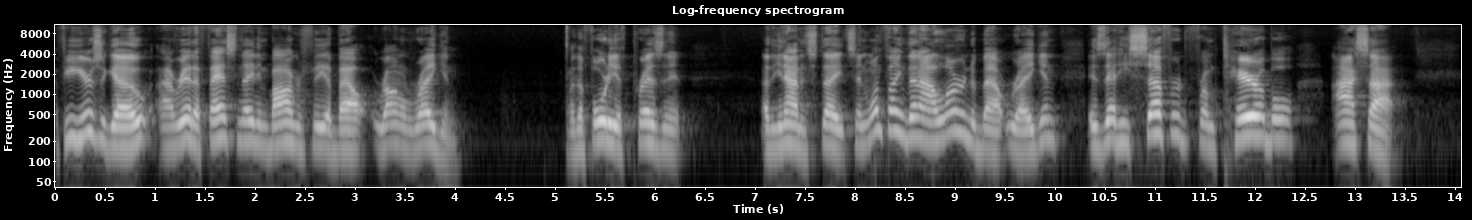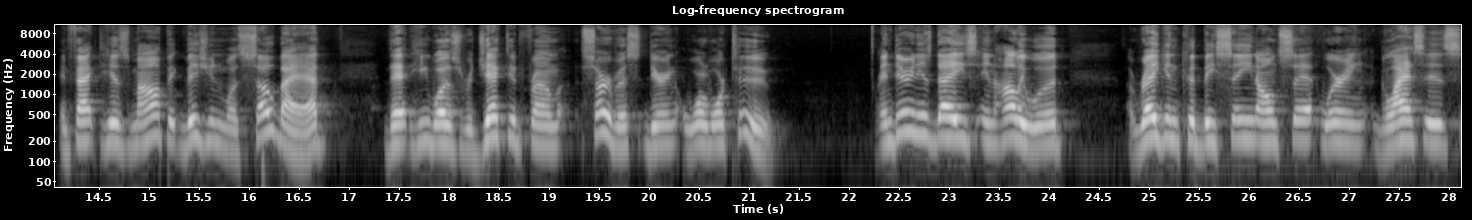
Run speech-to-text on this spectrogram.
A few years ago, I read a fascinating biography about Ronald Reagan, the 40th President of the United States. And one thing that I learned about Reagan is that he suffered from terrible eyesight. In fact, his myopic vision was so bad that he was rejected from service during World War II. And during his days in Hollywood, Reagan could be seen on set wearing glasses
